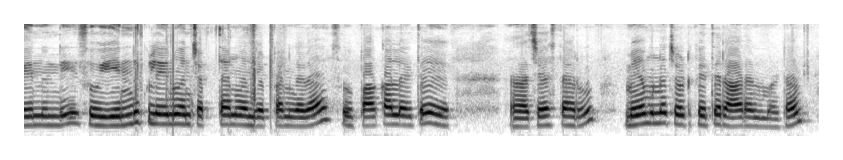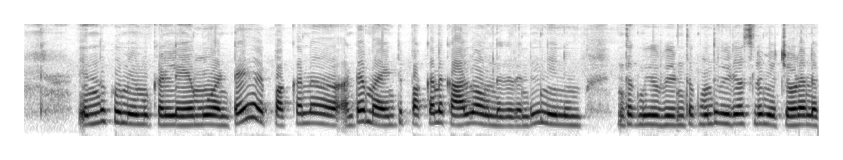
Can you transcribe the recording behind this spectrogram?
లేనండి. సో ఎందుకు లేను అని చెప్తాను అని చెప్పాను కదా. సో పాకాలు అయితే చేస్తారు. మేమున్న చోటుకైతే రారనమాట ఎందుకు మేము ఇక్కడ లేము అంటే పక్కన అంటే మా ఇంటి పక్కన కాలువ ఉంది కదండి. నేను ఇంతకు ఇంతకుముందు వీడియోస్లో మీరు చూడండి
